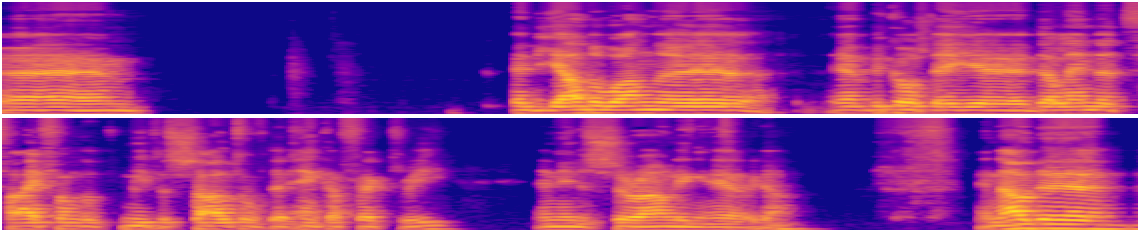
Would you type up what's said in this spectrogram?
Um, and the other one, uh, because they uh, they landed 500 meters south of the Enka factory and in the surrounding area. And now the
